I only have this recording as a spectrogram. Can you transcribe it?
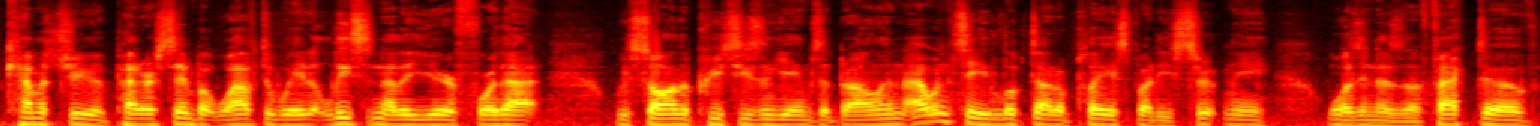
chemistry with Pettersson, but we'll have to wait at least another year for that. We saw in the preseason games at Dahlen, I wouldn't say he looked out of place, but he certainly wasn't as effective,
